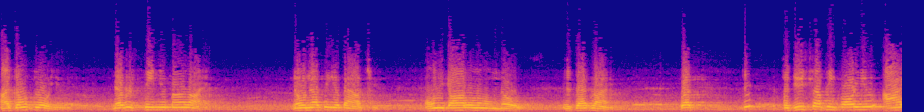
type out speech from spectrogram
I don't know you. Never seen you in my life. Know nothing about you. Only God alone knows. Is that right? But to, to do something for you, I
